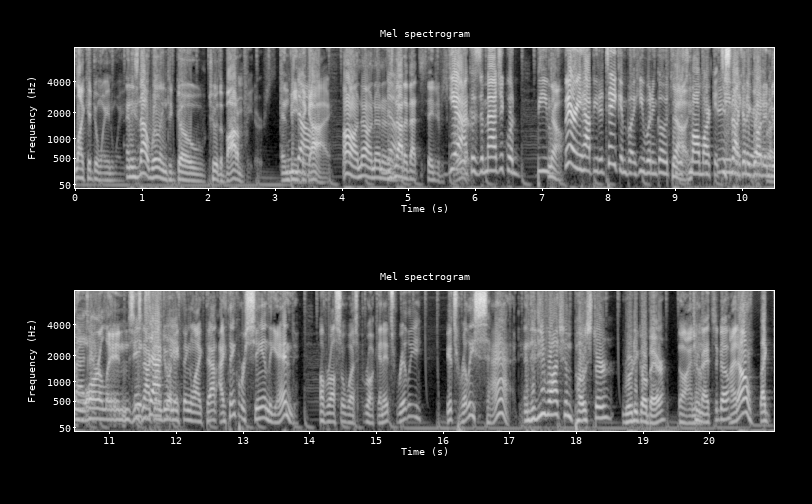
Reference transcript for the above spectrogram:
like a Dwyane Wade. And he's not willing to go to the bottom feeders and be the guy. Oh, no, no, no, no. He's not at that stage of his career. Yeah, because the Magic would be No. very happy to take him, but he wouldn't go to No, a small market He's team. not like going to the go to New Magic. Orleans. He's not going to do Exactly. anything like that. I think we're seeing the end of Russell Westbrook, and it's really, it's really sad. And did you watch him poster Rudy Gobert Oh, I two nights ago? I know. Like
